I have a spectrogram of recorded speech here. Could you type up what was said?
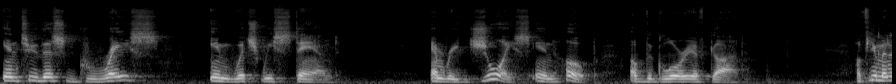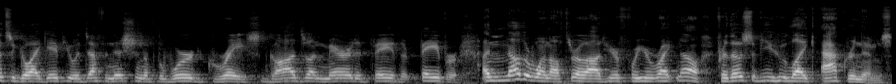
into this grace in which we stand, and rejoice in hope of the glory of God. A few minutes ago, I gave you a definition of the word grace, God's unmerited favor. Another one I'll throw out here for you right now. For those of you who like acronyms,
